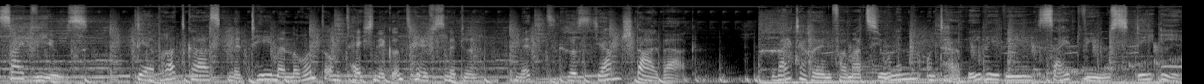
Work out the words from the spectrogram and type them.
Sideviews, der Podcast mit Themen rund um Technik und Hilfsmittel mit Christian Stahlberg. Weitere Informationen unter www.sideviews.de.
